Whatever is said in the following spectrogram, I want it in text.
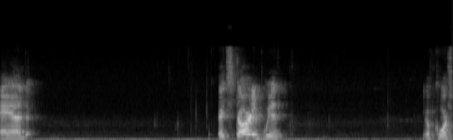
and it started with, of course,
